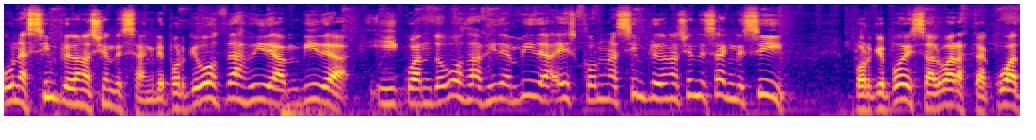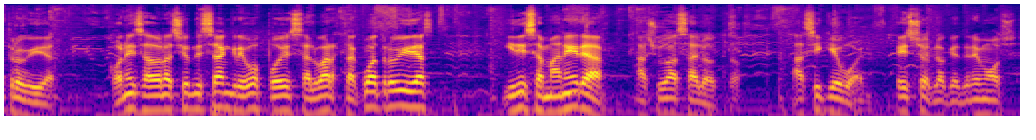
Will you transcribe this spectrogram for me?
una simple donación de sangre, porque vos das vida en vida y cuando vos das vida en vida es con una simple donación de sangre, sí, porque podés salvar hasta cuatro vidas. Con esa donación de sangre vos podés salvar hasta cuatro vidas y de esa manera ayudás al otro. Así que bueno, eso es lo que tenemos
